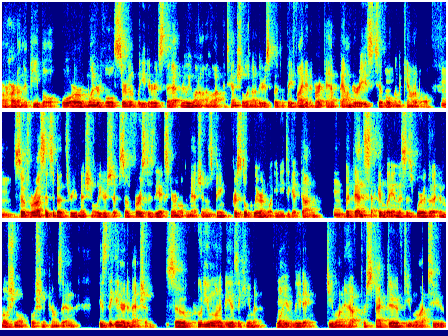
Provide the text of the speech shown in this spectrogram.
are hard on their people, or wonderful servant leaders that really want to unlock potential in others, but that they find it hard to have boundaries to hold mm. them accountable. Mm. So for us, it's about three dimensional leadership. So first is the external dimensions, mm. being crystal clear on what you need to get done. Hmm. But then secondly, and this is where the emotional quotient comes in, is the inner dimension. So who do you want to be as a human while hmm. you're leading? Do you want to have perspective? Do you want to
